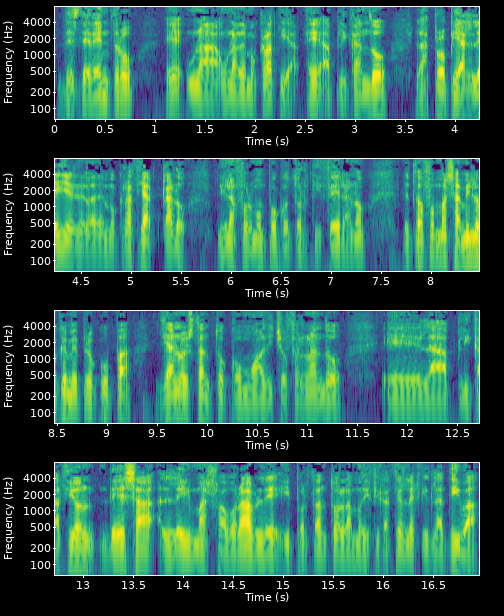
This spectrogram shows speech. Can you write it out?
desde dentro eh, una, una, democracia, eh, aplicando las propias leyes de la democracia, claro, de una forma un poco torticera, ¿no? De todas formas, a mí lo que me preocupa ya no es tanto, como ha dicho Fernando, eh, la aplicación de esa ley más favorable y, por tanto, la modificación legislativa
